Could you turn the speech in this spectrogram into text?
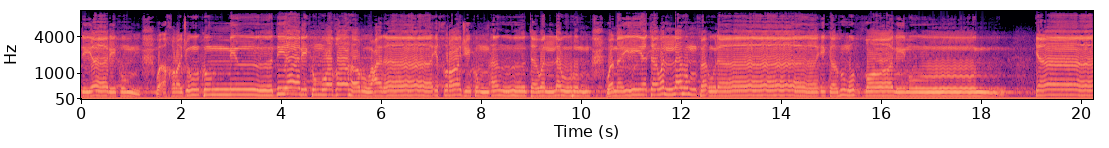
دياركم وأخرجوكم من دياركم وظاهروا على إخراجكم أن تولوهم ومن يتولهم فأولئك هم الظالمون. يا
